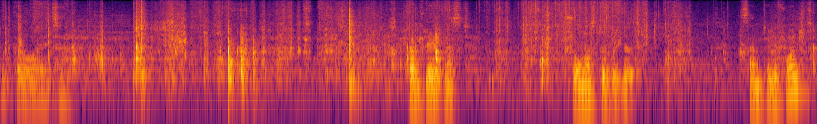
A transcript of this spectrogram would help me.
тут открывается. Комплектность. Что у нас тут идет? Сам телефончик.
